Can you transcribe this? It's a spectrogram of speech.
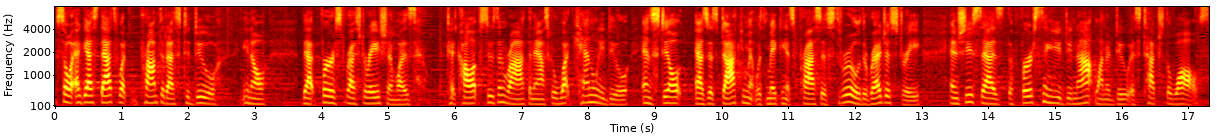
so I guess that's what prompted us to do, you know, that first restoration was to call up Susan Roth and ask her, what can we do? And still, as this document was making its process through the registry, and she says, the first thing you do not want to do is touch the walls.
